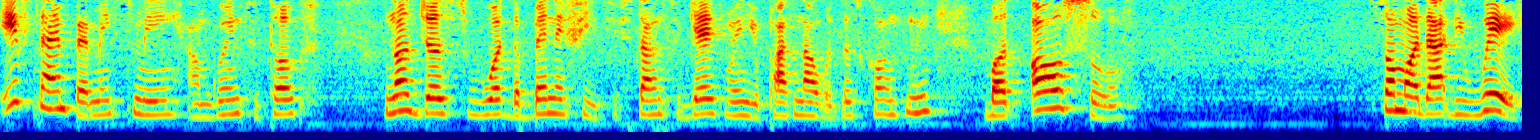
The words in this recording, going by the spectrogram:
If time permits me, I'm going to talk not just what the benefits you stand to get when you partner with this company, but also some other the way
